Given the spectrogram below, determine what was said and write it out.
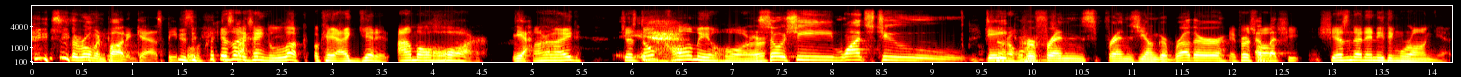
this is the Roman podcast, people. It's, it's like saying, look, okay, I get it. I'm a whore. Yeah. All right. Just don't call me a whore. So she wants to date her friend's friend's younger brother. Okay, first uh, of all, but- she she hasn't done anything wrong yet.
